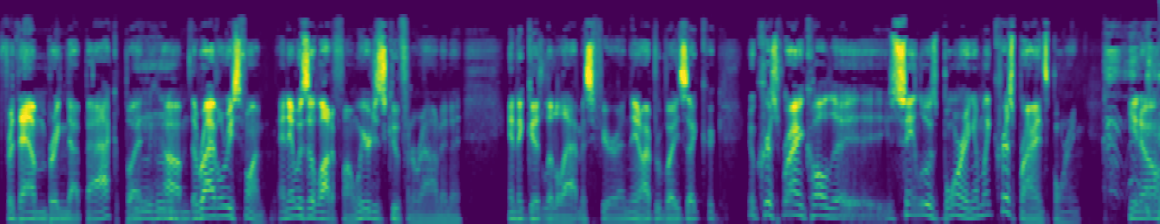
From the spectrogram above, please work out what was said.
for them bring that back. But Mm-hmm. um, the rivalry's fun, and it was a lot of fun. We were just goofing around in a in a good little atmosphere, and you know everybody's like, you know, Kris Bryant called uh, St. Louis boring. I'm like, Kris Bryant's boring. You know,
